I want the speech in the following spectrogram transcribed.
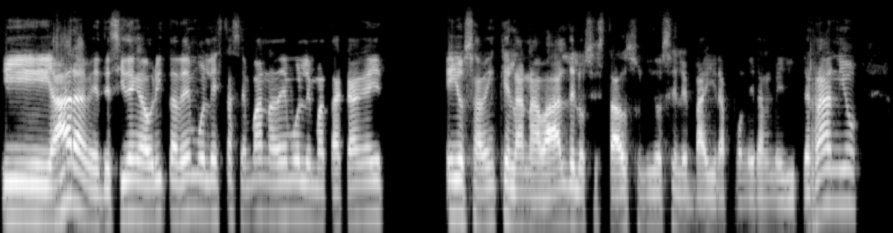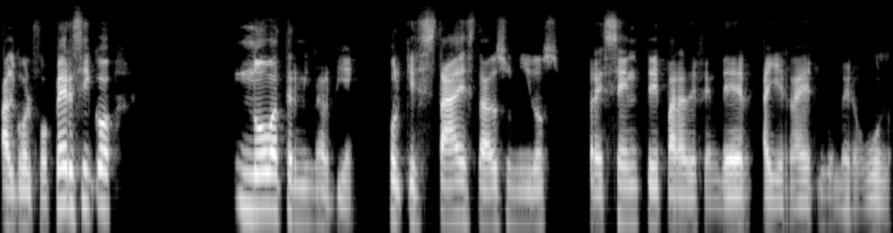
y árabes deciden ahorita démosle esta semana, démosle Matacán, ellos saben que la naval de los Estados Unidos se les va a ir a poner al Mediterráneo, al Golfo Pérsico, no va a terminar bien, porque está Estados Unidos presente para defender a Israel, número uno.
